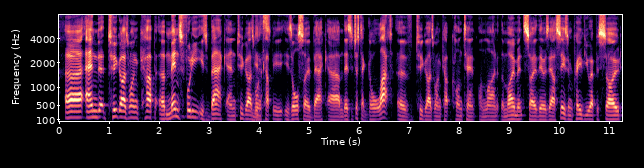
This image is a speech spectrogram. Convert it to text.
uh, and Two Guys One Cup, uh, men's footy is back, and Two Guys One Yes. Cup is also back. Um, there's just a glut of Two Guys One Cup content online at the moment. So there was our season preview episode.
